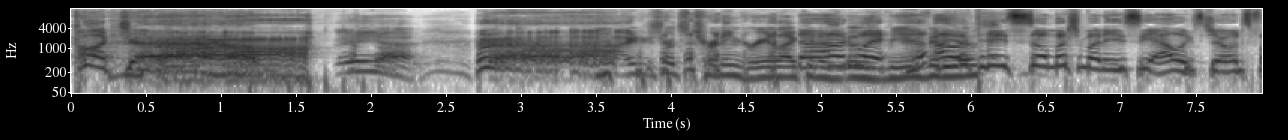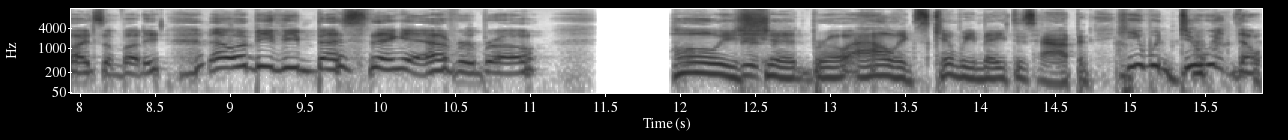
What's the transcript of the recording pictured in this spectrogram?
Punch him! yeah. And he starts turning green like I in would, his, those wait, meme I would pay so much money to see Alex Jones fight somebody. That would be the best thing ever, bro. Holy shit, bro. Alex, can we make this happen? He would do it, though.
